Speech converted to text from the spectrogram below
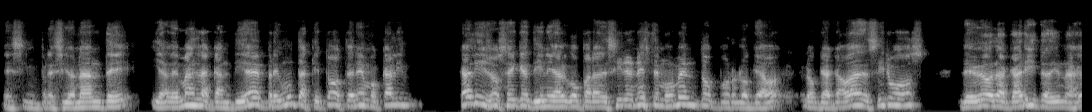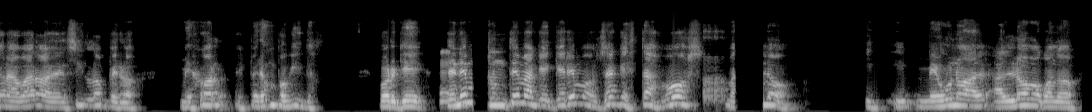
es impresionante, y además la cantidad de preguntas que todos tenemos. Cali, Cali yo sé que tiene algo para decir en este momento, por lo que, lo que acabas de decir vos, le veo la carita de unas ganas barbas de decirlo, pero mejor espera un poquito, porque tenemos un tema que queremos, ya que estás vos, Marcelo, y, y me uno al, al lobo cuando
